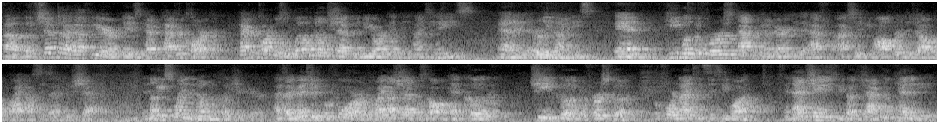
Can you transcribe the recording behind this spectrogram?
Uh, the chef that I have here is Patrick Clark. Patrick Clark was a well-known chef in New York in the 1980s and in the early 90s, and he was the first African American to actually be offered the job of White House executive chef. And let me explain the nomenclature. As I mentioned before, the White House chef was called head cook, chief cook, or first cook before 1961. And that changed because Jacqueline Kennedy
